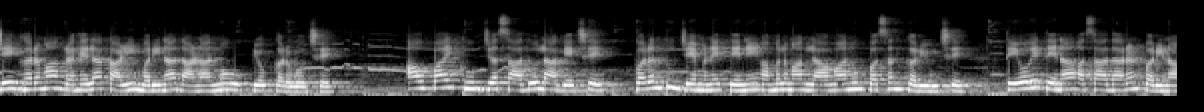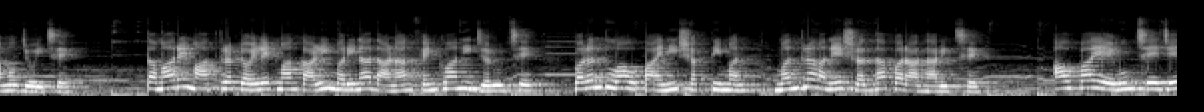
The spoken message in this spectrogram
જે ઘરમાં રહેલા કાળી મરીના દાણાનો ઉપયોગ કરવો છે. આ ઉપાય ખૂબ જ સાદો લાગે છે, પરંતુ જેમણે તેને અમલમાં લાવવાનું પસંદ કર્યું છે, તેઓએ તેના અસાધારણ પરિણામો જોઈ છે. તમારે માત્ર ટોયલેટમાં કાળી મરીના દાણા ફેંકવાની જરૂર છે, પરંતુ આ ઉપાયની શક્તિ મન, મંત્ર અને શ્રદ્ધા પર આધારિત છે. આ ઉપાય એવું છે જે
